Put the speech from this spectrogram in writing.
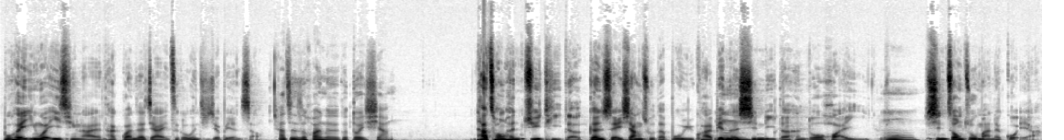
不会因为疫情来了，他关在家里这个问题就变少。他只是换了一个对象，他从很具体的跟谁相处的不愉快，变得心里的很多怀疑，嗯，心中住满了鬼啊。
